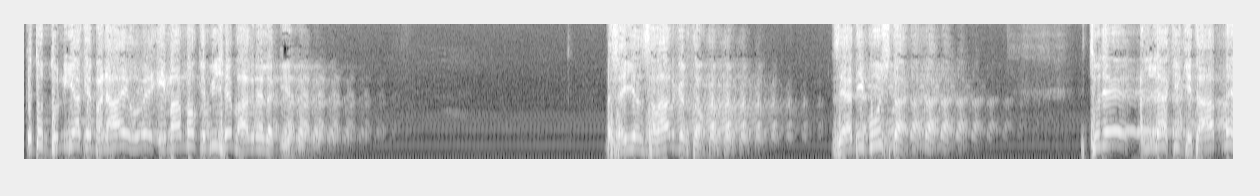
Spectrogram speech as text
کہ تو دنیا کے بنائے ہوئے اماموں کے پیچھے بھاگنے لگ گیا۔ میں صحیح سوال کرتا ہوں۔ زیادی پوچھتا تجھے اللہ کی کتاب میں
